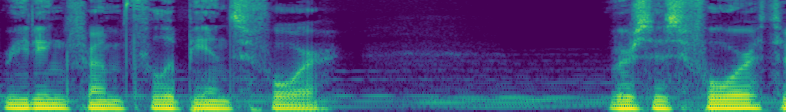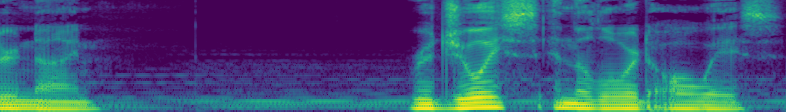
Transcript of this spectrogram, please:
Reading from Philippians 4, verses 4 through 9. Rejoice in the Lord always.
